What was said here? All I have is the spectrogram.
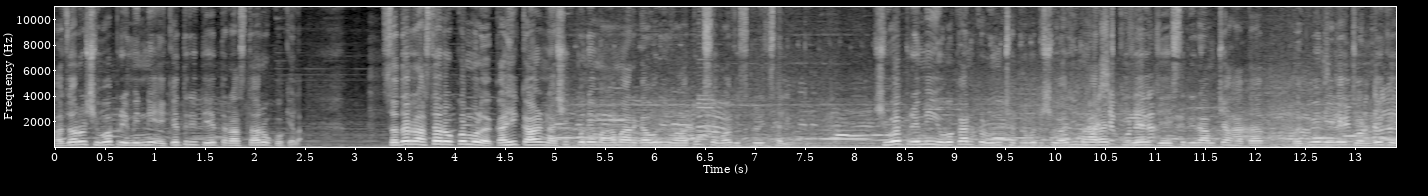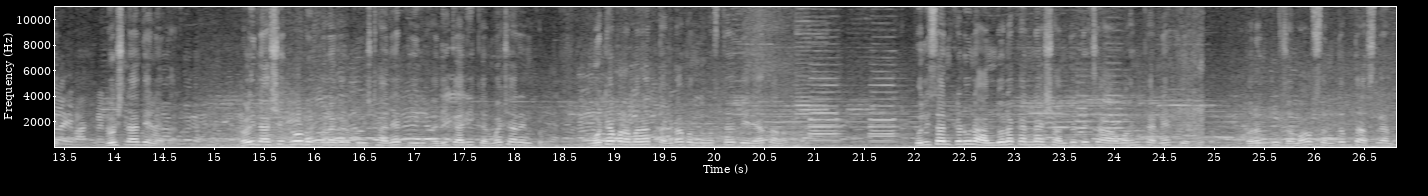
हजारो शिवप्रेमींनी एकत्रित येत रास्ता रोको केला. सदर रास्ता रोकोमुळे काही काळ नाशिक पुणे महामार्गावरील वाहतूक सेवा विस्कळीत झाली होती. शिवप्रेमी युवकांकडून छत्रपती शिवाजी महाराज की जय जय श्रीरामच्या हातात भगवे निळे झेंडे घेत घोषणा देण्यात आली यावेळी नाशिक रोड उपनगर पोलीस ठाण्यातील अधिकारी कर्मचाऱ्यांकडून मोठ्या प्रमाणात तगडा बंदोबस्त देण्यात आला होता. पोलिसांकडून आंदोलकांना शांततेचं आवाहन करण्यात येत होतं. परंतु जमाव संतप्त असल्यानं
